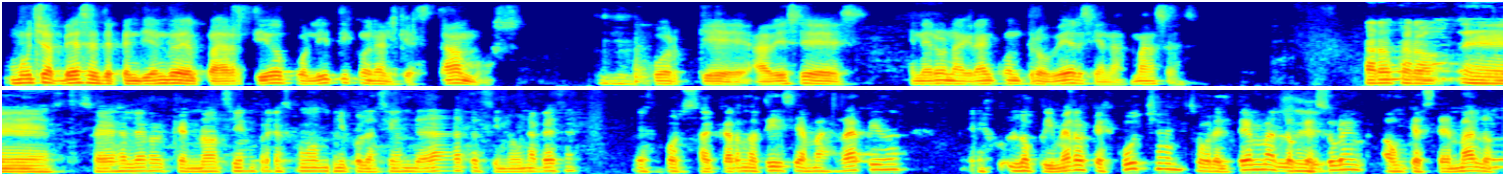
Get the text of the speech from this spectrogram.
muchas veces dependiendo del partido político en el que estamos, porque a veces genera una gran controversia en las masas. Claro, pero eh, sabes, Alero, que no siempre es como manipulación de datos, sino una vez es por sacar noticias más rápido. Es lo primero que escuchan sobre el tema, lo que suben, aunque esté malo.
